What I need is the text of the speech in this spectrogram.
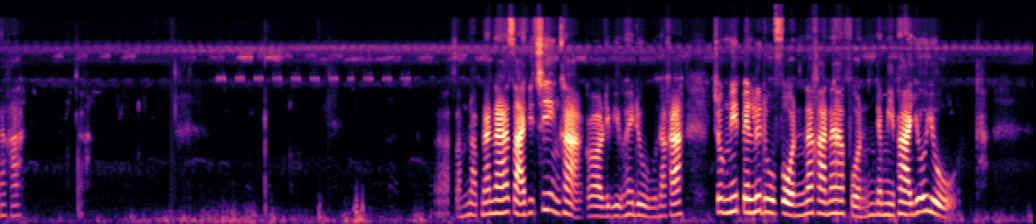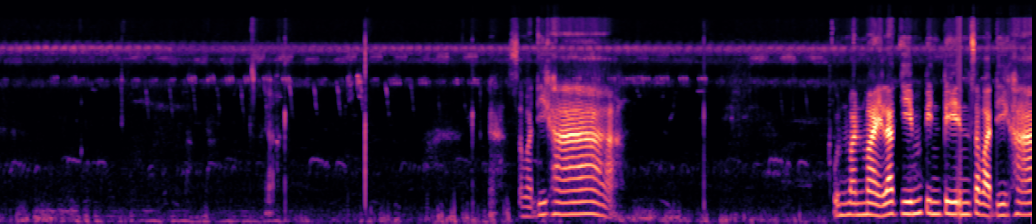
นะคะ สำหรับนานาสายฟิชชิ่งค่ะ ก็รีวิวให้ดูนะคะ ช่วงนี้เป็นฤดูฝนนะคะ หน้าฝนยังมีพายุอยู่สวัสดีค่ะ คุณวันใหม่ลักยิ้มปินปินสวัสดีค่ะ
